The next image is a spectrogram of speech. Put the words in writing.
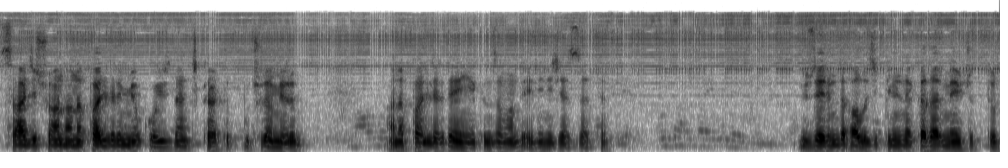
Sadece şu an ana pallerim yok. O yüzden çıkartıp uçuramıyorum. Ana palleri de en yakın zamanda edineceğiz zaten. Üzerinde alıcı piline kadar mevcuttur.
